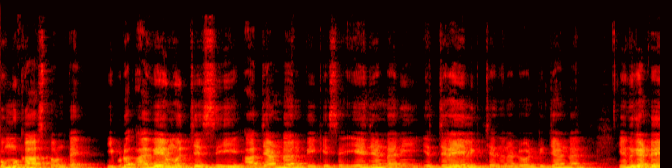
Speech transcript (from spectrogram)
కొమ్ము కాస్తుంటాయి. ఇప్పుడు అవేం వచ్చేసి ఆ జెండాని పీకేసాయి. ఏ జెండాని? ఇజ్రాయేల్కి చెందినటువంటి జెండాని. ఎందుకంటే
